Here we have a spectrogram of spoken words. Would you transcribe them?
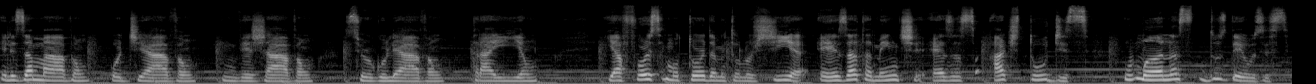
Eles amavam, odiavam, invejavam, se orgulhavam, traíam. E a força motor da mitologia é exatamente essas atitudes humanas dos deuses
